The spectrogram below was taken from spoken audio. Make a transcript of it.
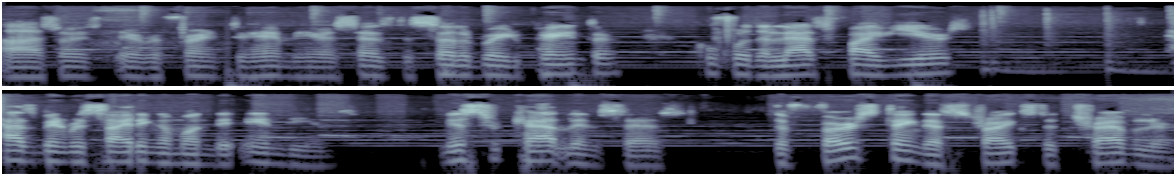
Uh, so they're referring to him here. It says the celebrated painter who, for the last five years, has been residing among the Indians. Mr. Catlin says the first thing that strikes the traveler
